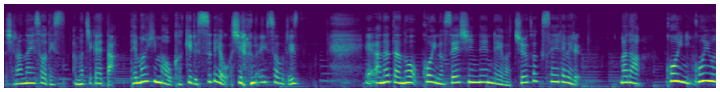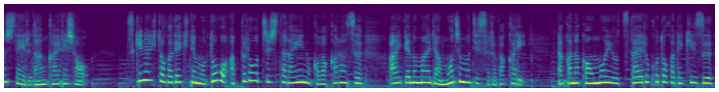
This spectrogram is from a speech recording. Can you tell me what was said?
知らないそうです。あ間違えた。手間暇をかける術を知らないそうです。えあなたの恋の精神年齢は中学生レベル。まだ恋に恋をしている段階でしょう好きな人ができてもどうアプローチしたらいいのか分からず相手の前ではもじもじするばかり。なかなか思いを伝えることができず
